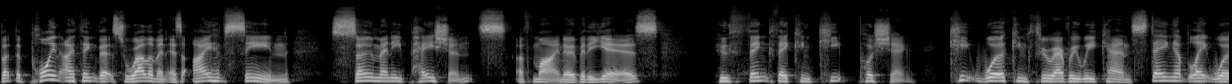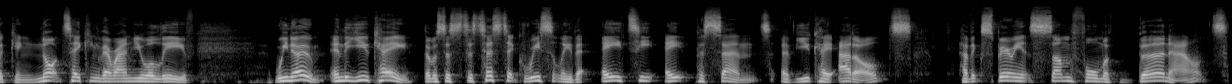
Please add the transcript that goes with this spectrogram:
But the point I think that's relevant is I have seen so many patients of mine over the years who think they can keep pushing, keep working through every weekend, staying up late working, not taking their annual leave, We know in the UK, there was a statistic recently that 88% of UK adults have experienced some form of burnout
